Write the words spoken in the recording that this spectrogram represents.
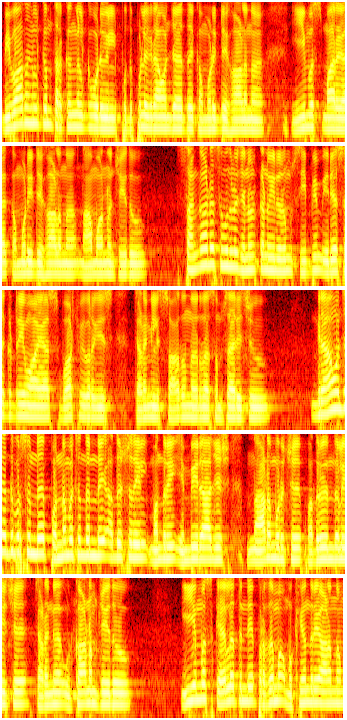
വിവാദങ്ങൾക്കും തർക്കങ്ങൾക്കും ഒടുവിൽ പുതുപ്പള്ളി ഗ്രാമപഞ്ചായത്ത് കമ്മ്യൂണിറ്റി ഹാളിന് ഇ എം എസ് സ്മാരക കമ്മ്യൂണിറ്റി ഹാളെന്ന് നാമകരണം ചെയ്തു. സംഘാടക സമിതിയുടെ ജനറൽ കൺവീനറും സി പി എം ഏരിയ സെക്രട്ടറിയുമായ സുഭാഷ് പി വർഗീസ് ചടങ്ങിൽ സ്വാഗതം നേർന്ന് സംസാരിച്ചു. ഗ്രാമപഞ്ചായത്ത് പ്രസിഡന്റ് പൊന്നമ്മചന്ദ്രന്റെ അധ്യക്ഷതയിൽ മന്ത്രി എം പി രാജേഷ് നാടമുറിച്ച് പദവി തെളിയിച്ച് ചടങ്ങ് ഉദ്ഘാടനം ചെയ്തു. ഇ എം എസ് കേരളത്തിന്റെ പ്രഥമ മുഖ്യമന്ത്രിയാണെന്നും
